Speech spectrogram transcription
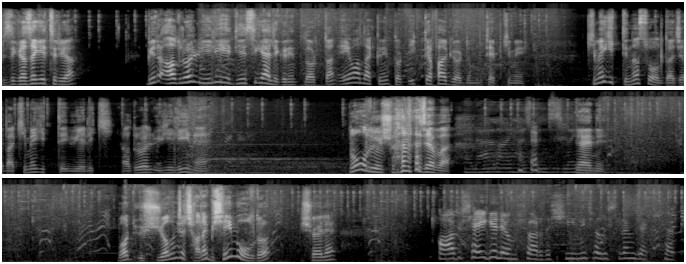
Bizi gaza getiriyor. Bir Adrol üyeliği hediyesi geldi Grindelord'dan. Eyvallah Grindelord. İlk defa gördüm bu tepkimi. Kime gitti? Nasıl oldu acaba? Kime gitti üyelik? Adrol üyeliği ne? Ne oluyor şu an acaba? Yani. Bu arada üşüyor olunca çara bir şey mi oldu? Şöyle. Abi şey geliyormuş bu arada. Şiini çalıştıramayacak şarkı.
